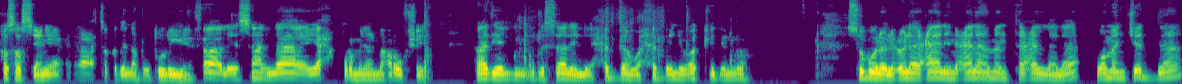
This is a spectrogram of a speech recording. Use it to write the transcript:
قصص يعني أعتقد إنها بطولية. فالإنسان لا يحقر من المعروف شيء. هذه الرسالة اللي احبه وأحب اني اؤكد إنه سبل العلا عال على من تعلل ومن جد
